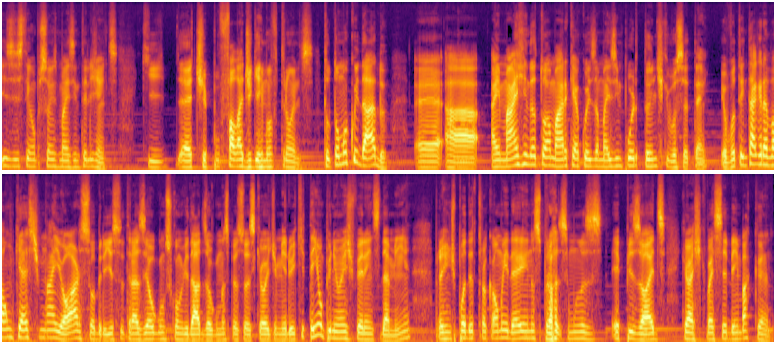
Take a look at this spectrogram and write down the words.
existem opções mais inteligentes, que é tipo falar de Game of Thrones. Então toma cuidado é, a, a imagem da tua marca é a coisa mais importante que você tem. Eu vou tentar gravar um cast maior sobre isso, trazer alguns convidados, algumas pessoas que eu admiro e que têm opiniões diferentes da minha, pra gente poder trocar uma ideia aí nos próximos episódios, que eu acho que vai ser bem bacana.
